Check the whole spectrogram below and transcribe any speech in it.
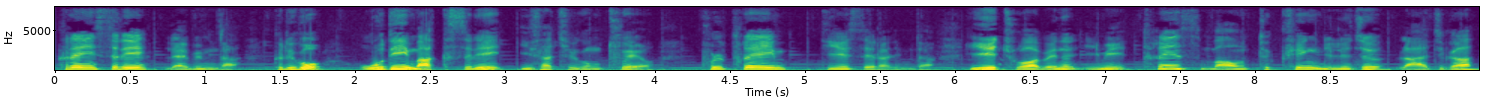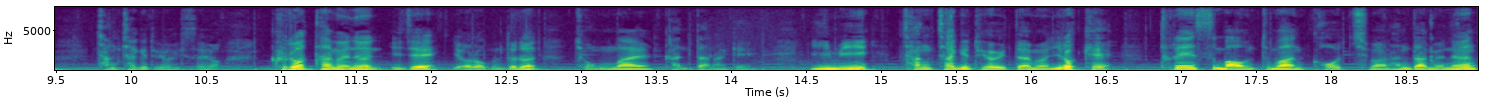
크레인 3 랩입니다. 그리고 오디 마크 3 24702예요. 풀프레임 DSLR입니다. 이 조합에는 이미 트랜스 마운트 퀵 릴리즈 라지가 장착이 되어 있어요. 그렇다면은 이제 여러분들은 정말 간단하게 이미 장착이 되어 있다면 이렇게 트랜스 마운트만 거치만 한다면은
